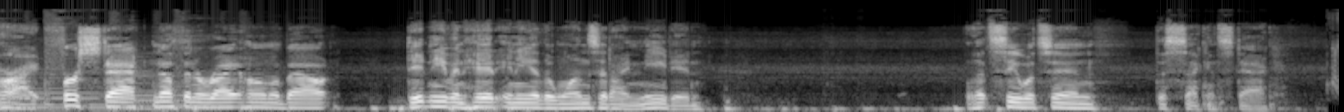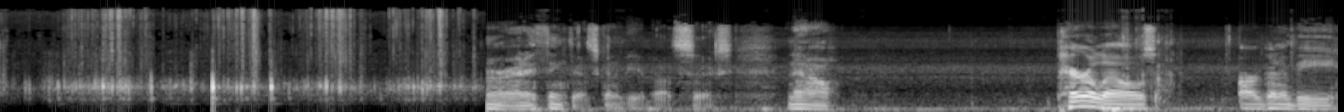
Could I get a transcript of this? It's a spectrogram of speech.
All right, first stack, nothing to write home about. Didn't even hit any of the ones that I needed. Let's see what's in the second stack. All right, I think that's going to be about six. Now, parallels are going to be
